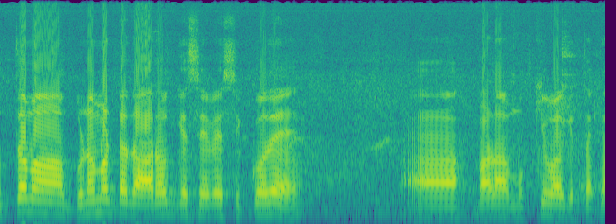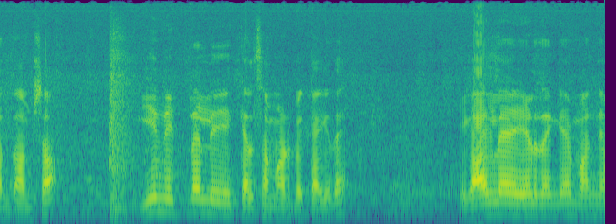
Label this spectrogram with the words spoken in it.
ಉತ್ತಮ ಗುಣಮಟ್ಟದ ಆರೋಗ್ಯ ಸೇವೆ ಸಿಕ್ಕೋದೇ ಭಾಳ ಮುಖ್ಯವಾಗಿರ್ತಕ್ಕಂಥ ಅಂಶ. ಈ ನಿಟ್ಟಿನಲ್ಲಿ ಕೆಲಸ ಮಾಡಬೇಕಾಗಿದೆ. ಈಗಾಗಲೇ ಹೇಳ್ದಂಗೆ ಮಾನ್ಯ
